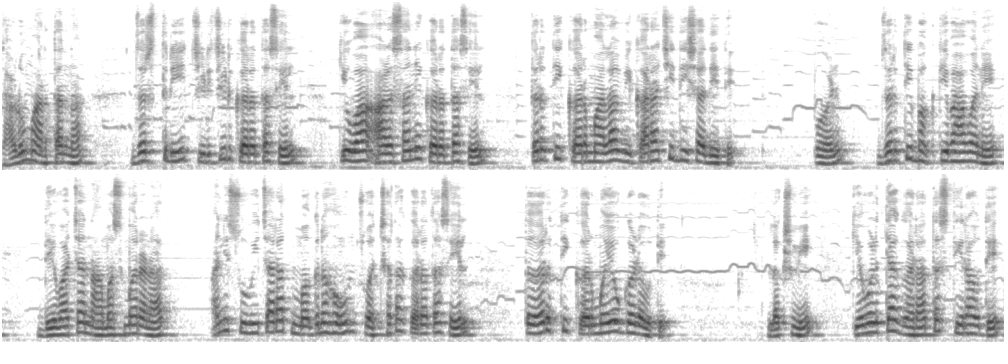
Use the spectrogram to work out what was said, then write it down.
झाडू मारताना जर स्त्री चिडचिड करत असेल किंवा आळसाने करत असेल तर ती कर्माला विकाराची दिशा देते. पण जर ती भक्तिभावाने देवाच्या नामस्मरणात आणि सुविचारात मग्न होऊन स्वच्छता करत असेल तर ती कर्मयोग घडवते. लक्ष्मी केवळ त्या घरातच स्थिरावते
